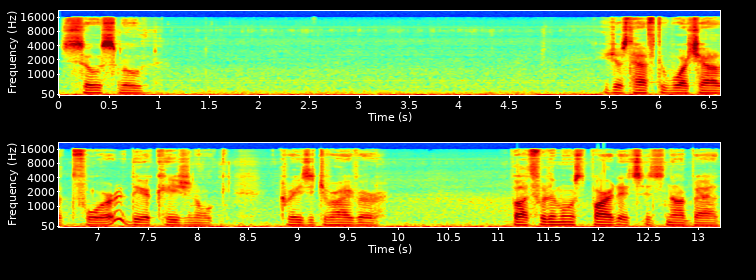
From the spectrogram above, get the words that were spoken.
So smooth. You just have to watch out for the occasional crazy driver. But for the most part it's it's not bad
